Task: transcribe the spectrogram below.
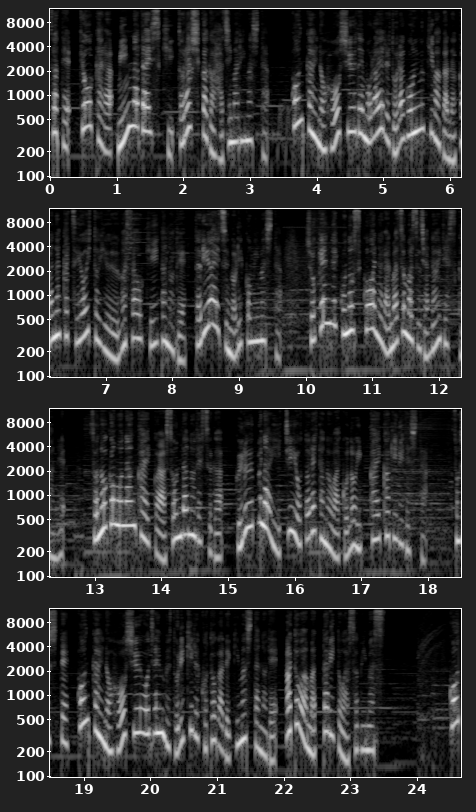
さて、今日からみんな大好きトラシュカが始まりました。今回の報酬でもらえるドラゴン浮き輪がなかなか強いという噂を聞いたので、とりあえず乗り込みました。初見でこのスコアならまずまずじゃないですかね。その後も何回か遊んだのですが、グループ内1位を取れたのはこの1回限りでした。そして今回の報酬を全部取り切ることができましたので、あとはまったりと遊びます。今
